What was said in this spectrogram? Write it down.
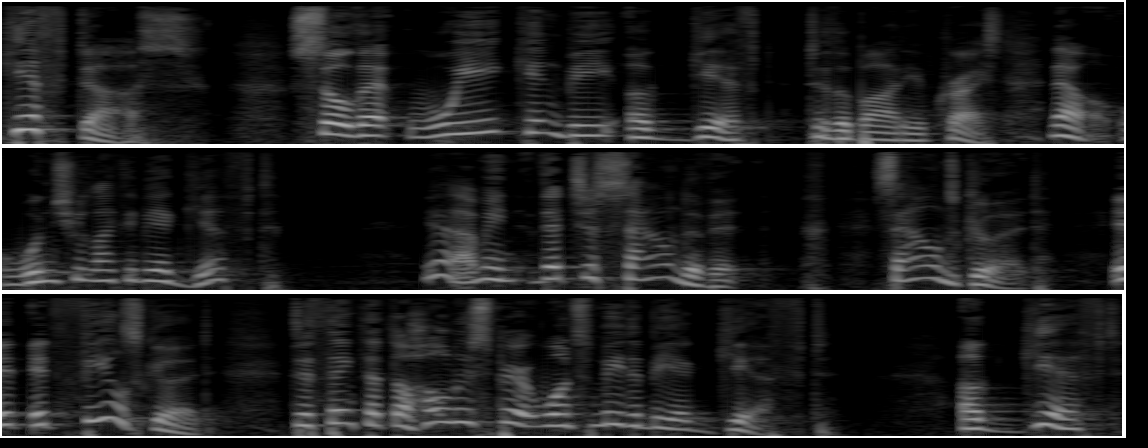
gift us so that we can be a gift to the body of Christ. Now, wouldn't you like to be a gift? Yeah, I mean, that just sound of it sounds good. It, it feels good to think that the Holy Spirit wants me to be a gift, a gift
